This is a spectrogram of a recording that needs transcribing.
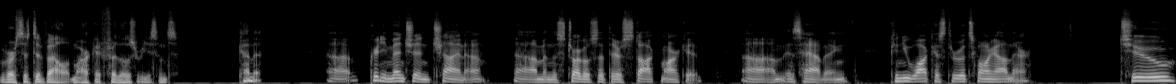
versus developed market for those reasons. Kind of. Uh, you mentioned China um, and the struggles that their stock market um, is having. Can you walk us through what's going on there? Two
